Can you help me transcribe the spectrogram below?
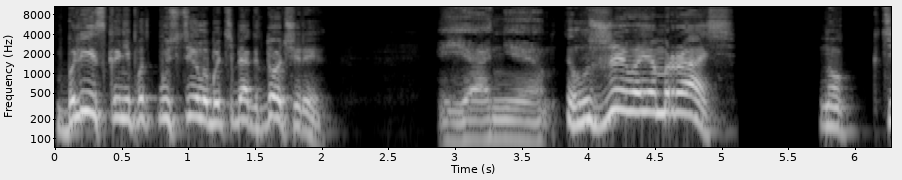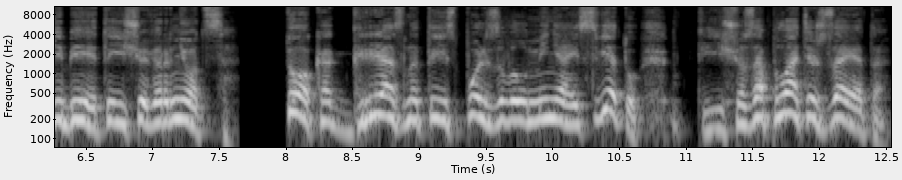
близко не подпустила бы тебя к дочери!» «Я не...» «Лживая мразь! Но к тебе это еще вернется. То, как грязно ты использовал меня и Свету, ты еще заплатишь за это!»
